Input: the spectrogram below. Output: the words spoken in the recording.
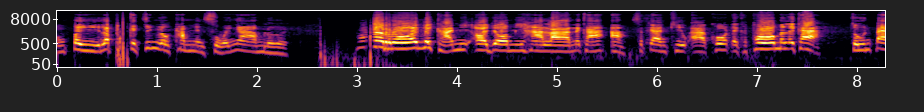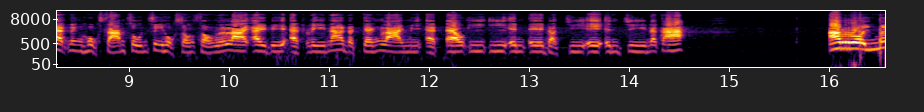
2 ปี แล้วแพคเกจจิ้งเราทำอย่างสวยงามเลย500 ไม่ขายมีออยมีฮาลานะคะ อะ สแกน QR code เลยค่ะโทรมาเลยค่ะ 0816304622 หรือ Line ID at lena gang line มี at l e e n a g a n g นะคะ อร่อยม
